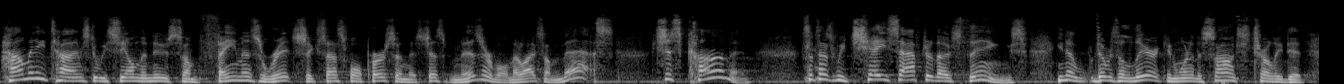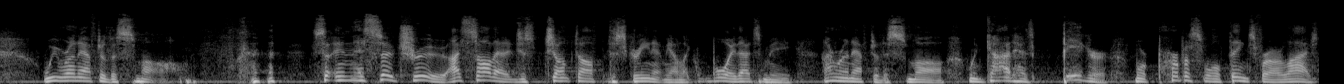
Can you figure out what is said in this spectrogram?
How many times do we see on the news some famous, rich, successful person that's just miserable and their life's a mess? It's just common. Sometimes we chase after those things. You know, there was a lyric in one of the songs Charlie did. We run after the small. so, and it's so true. I saw that. It just jumped off the screen at me. I'm like, boy, that's me. I run after the small. When God has bigger, more purposeful things for our lives.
